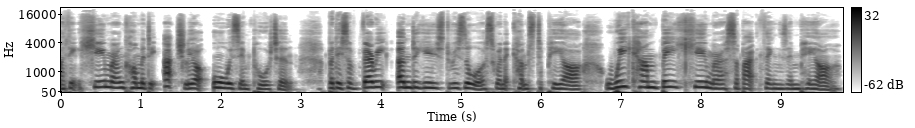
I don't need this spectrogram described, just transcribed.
I think humor and comedy actually are always important, but it's a very underused resource when it comes to PR. We can be humorous about things in PR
